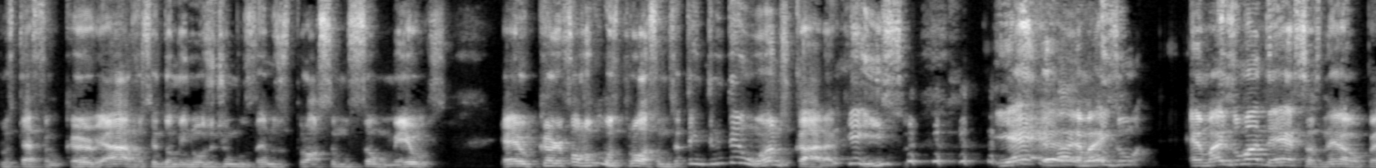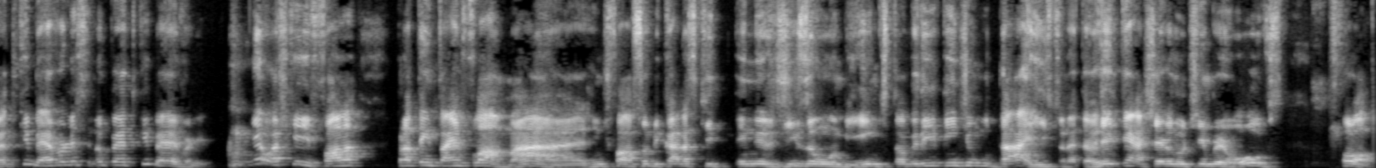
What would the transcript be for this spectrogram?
pro Stephen Curry: ah, você dominou os últimos anos, os próximos são meus. E aí o Curry falou com os próximos: você tem 31 anos, cara, que isso? E é, é, é mais uma. É mais uma dessas, né? O Patrick Beverly sendo o Patrick Beverly. Eu acho que ele fala para tentar inflamar. A gente fala sobre caras que energizam o ambiente. Talvez ele tente mudar isso, né? Talvez ele tenha chegado no Timberwolves falou: ó,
